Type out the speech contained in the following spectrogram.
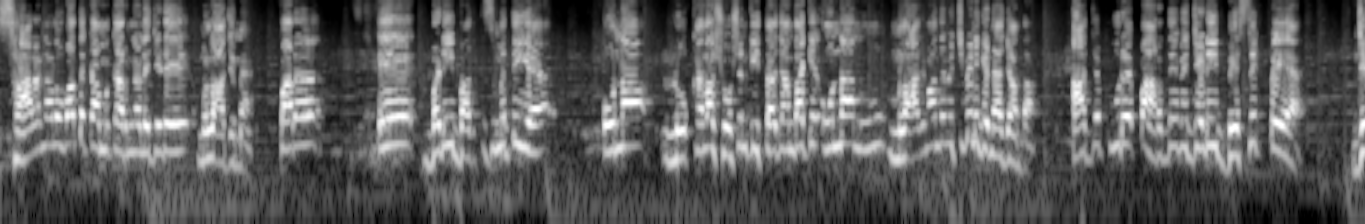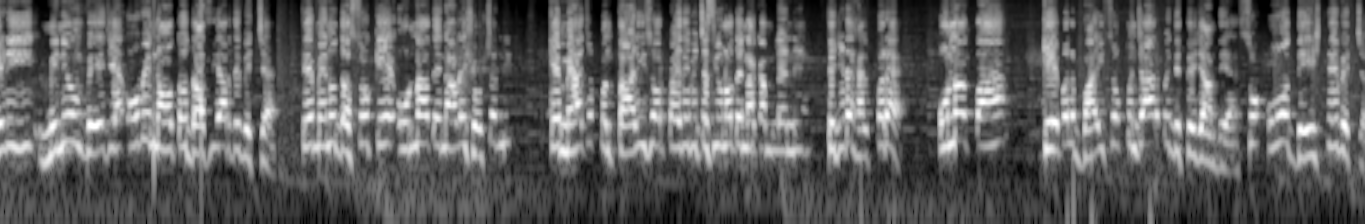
ਸਾਰਿਆਂ ਨਾਲੋਂ ਵੱਧ ਕੰਮ ਕਰਨ ਵਾਲੇ ਜਿਹੜੇ ਮੁਲਾਜ਼ਮ ਹੈ। ਪਰ ਇਹ ਬੜੀ ਬਦਕਿਸਮਤੀ ਹੈ, ਉਹਨਾਂ ਲੋਕਾਂ ਦਾ ਸ਼ੋਸ਼ਣ ਕੀਤਾ ਜਾਂਦਾ ਕਿ ਉਹਨਾਂ ਨੂੰ ਮੁਲਾਜ਼ਮਾਂ ਦੇ ਵਿੱਚ ਵੀ ਨਹੀਂ ਗਿਣਿਆ ਜਾਂਦਾ। ਅੱਜ ਪੂਰੇ ਭਾਰਤ ਦੇ ਵਿੱਚ ਜਿਹੜੀ ਬੇਸਿਕ ਪੇ ਹੈ, ਜਿਹੜੀ ਮਿਨੀਮਮ ਵੇਜ ਹੈ, ਉਹ ਵੀ 9 ਤੋਂ 10000 ਦੇ ਵਿੱਚ ਹੈ। ਤੇ ਮੈਨੂੰ ਦੱਸੋ ਕਿ ਉਹਨਾਂ ਦੇ ਨਾਲ ਇਹ ਸ਼ੋਸ਼ਣ ਨਹੀਂ? ਕਿ ਮੈਂ ਚ 4500 ਰੁਪਏ ਦੇ ਵਿੱਚ ਅਸੀਂ ਉਹਨਾਂ ਦੇ ਇੰਨਾ ਕੰਮ ਲੈਣੇ ਆ ਤੇ ਜਿਹੜੇ ਹੈਲਪਰ ਹੈ, ਉਹਨਾਂ ਤਾਂ ਕੇਵਲ 2250 ਰੁਪਏ ਦਿੱਤੇ ਜਾਂਦੇ ਆ। ਸੋ ਉਹ ਦੇਸ਼ ਦੇ ਵਿੱਚ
